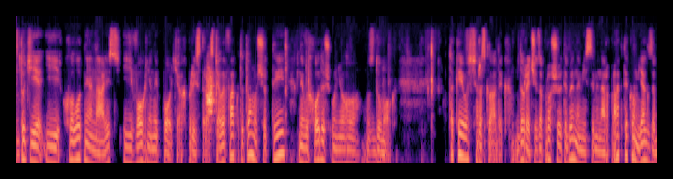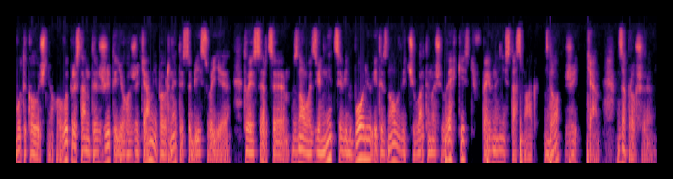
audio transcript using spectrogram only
Тут є і холодний аналіз, і вогняний потяг, пристрасть. Але факт у тому, що ти не виходиш у нього з думок. Такий ось розкладик. До речі, запрошую тебе на мій семінар практиком Як забути колишнього. Ви пристанете жити його життям і повернете собі своє. Твоє серце знову звільниться від болю, і ти знову відчуватимеш легкість, впевненість та смак до життя. Запрошую.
